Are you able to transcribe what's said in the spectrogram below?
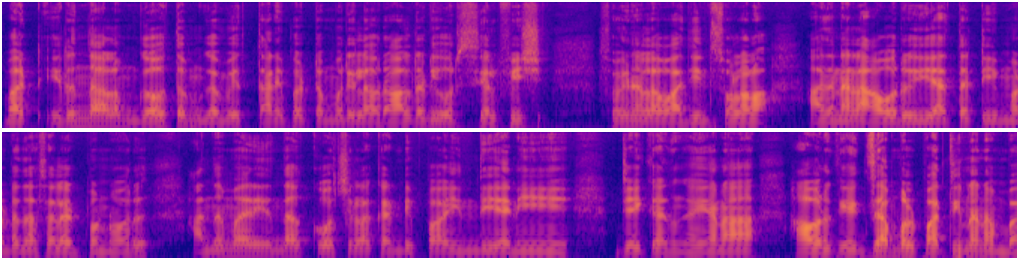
பட் இருந்தாலும் கௌதம் கம்பீர் தனிப்பட்ட முறையில் அவர் ஆல்ரெடி ஒரு செல்ஃபிஷ் சுயநலவாதின்னு சொல்லலாம். அதனால் அவர் ஏற்ற டீம் மட்டும்தான் செலக்ட் பண்ணுவார். அந்த மாதிரி இருந்தால் கோச்செலாம் கண்டிப்பாக இந்திய அணி ஜெயிக்காதுங்க. ஏன்னா அவருக்கு எக்ஸாம்பிள் பார்த்தீங்கன்னா நம்ம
